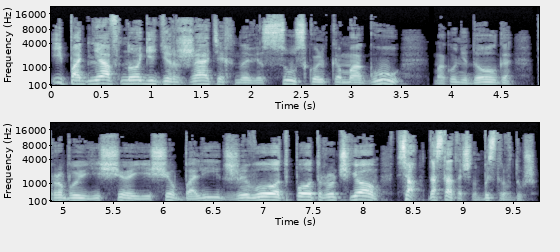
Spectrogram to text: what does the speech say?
и, подняв ноги, держать их на весу, сколько могу. Могу недолго, пробую еще и еще, болит живот под ручьем. Все, достаточно, быстро в душ.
